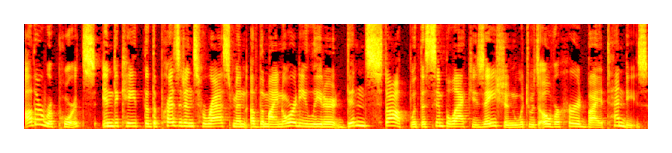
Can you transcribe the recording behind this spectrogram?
other reports indicate that the president's harassment of the minority leader didn't stop with a simple accusation which was overheard by attendees.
